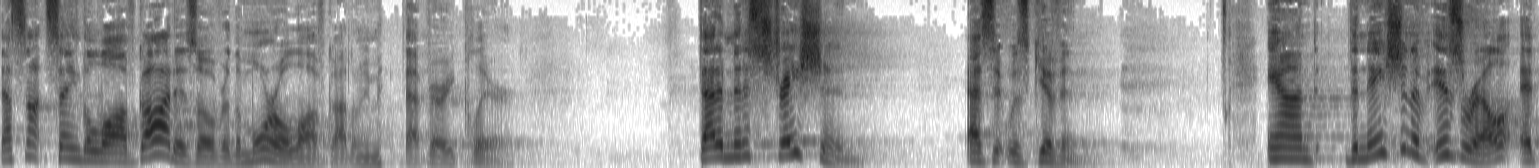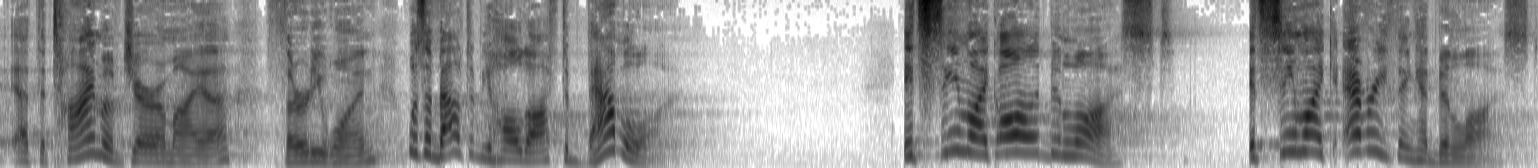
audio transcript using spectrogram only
That's not saying the law of God is over, the moral law of God. Let me make that very clear that administration as it was given. And the nation of Israel at, at the time of Jeremiah 31 was about to be hauled off to Babylon. It seemed like all had been lost. It seemed like everything had been lost.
